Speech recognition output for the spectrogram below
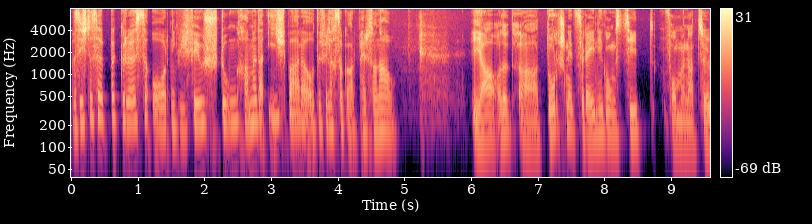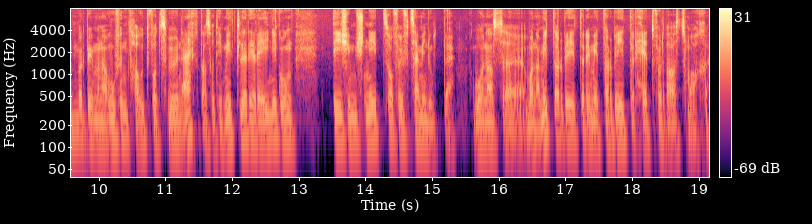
Was ist das etwa Grössenordnung? Wie viele Stunden kann man da einsparen oder vielleicht sogar Personal? Ja, oder äh, die Durchschnittsreinigungszeit von einem Zimmer bei einem Aufenthalt von zwei Nächten, also die mittlere Reinigung, die ist im Schnitt so 15 Minuten, wo äh, wo ein Mitarbeiter, ein Mitarbeiter hat, für das zu machen.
